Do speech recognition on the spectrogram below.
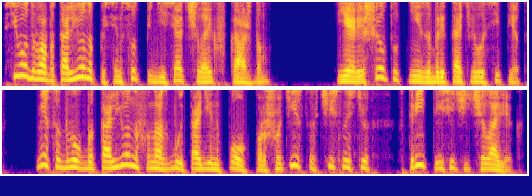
Всего два батальона по 750 человек в каждом. Я решил тут не изобретать велосипед. Вместо двух батальонов у нас будет один полк парашютистов численностью в 3000 человек.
